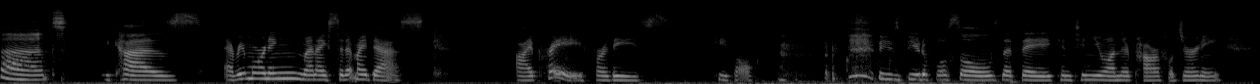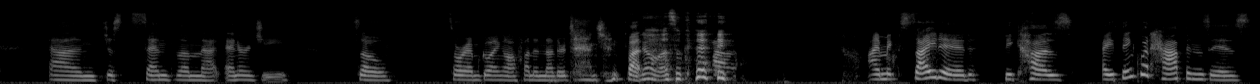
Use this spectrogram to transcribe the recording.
that. Because every morning when I sit at my desk, I pray for these people, these beautiful souls that they continue on their powerful journey and just send them that energy. So, sorry, I'm going off on another tangent, but no, that's okay. Uh, I'm excited because I think what happens is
